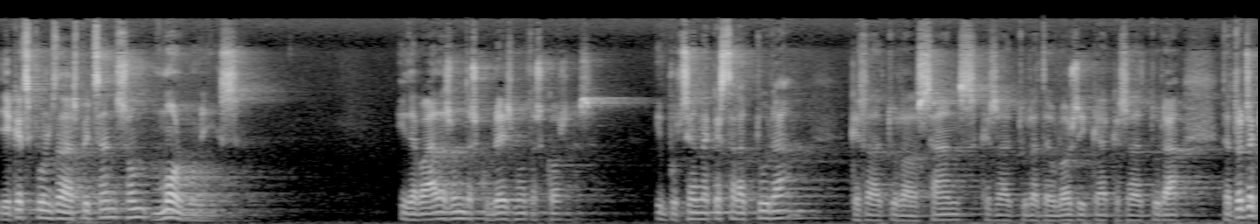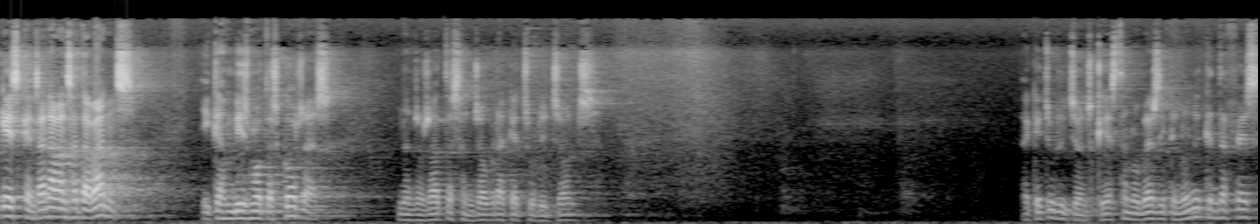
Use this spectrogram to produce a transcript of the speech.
I aquests punts de l'Esprit Sant són molt bonics. I de vegades un descobreix moltes coses. I potser en aquesta lectura que és la lectura dels sants, que és la lectura teològica, que és la lectura de tots aquells que ens han avançat abans i que han vist moltes coses, doncs nosaltres se'ns obre aquests horitzons. Aquests horitzons que ja estan oberts i que l'únic que hem de fer és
